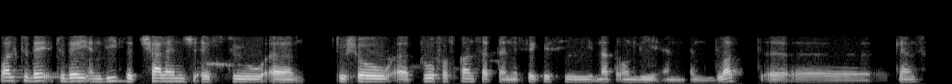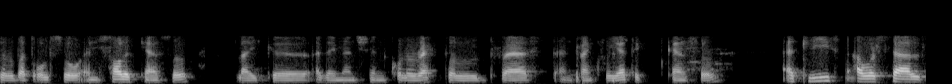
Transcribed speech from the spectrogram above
Well, today, today indeed, the challenge is to um, to show uh, proof of concept and efficacy not only in, in blood uh, uh, cancer but also in solid cancer, like uh, as I mentioned, colorectal, breast, and pancreatic cancer. At least ourselves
